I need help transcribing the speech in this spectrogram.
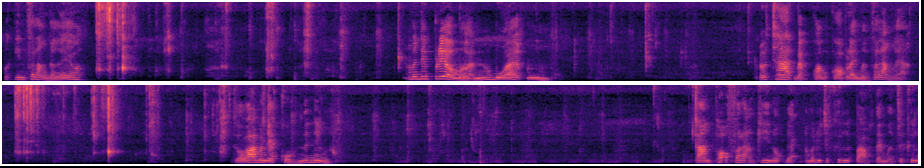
มากินฝรั่งกันแล้ว ไม่ได้เปรี้ยวเหมือนบวย อืม รสชาติแบบความกรอบอะไรเหมือนฝรั่งเลยอะแต่ว่ามันจะขมนิดนึง การเพาะฝรั่งขี้นกเนี่ยไม่รู้จะขึ้นหรือเปล่า แต่เหมือนจะขึ้น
